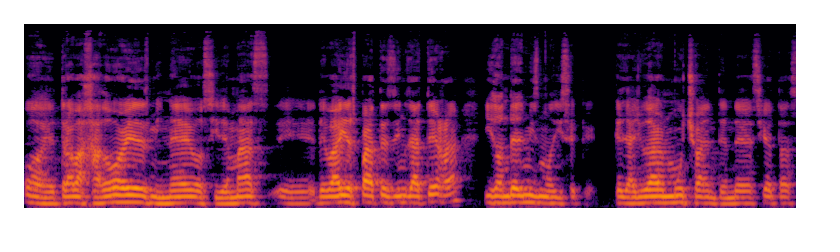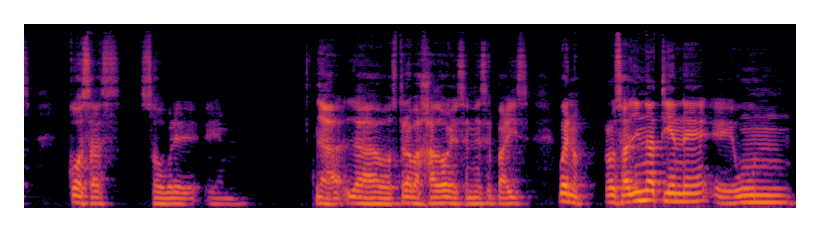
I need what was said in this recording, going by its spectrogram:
eh, trabajadores, mineros y demás de varias partes de Inglaterra, y donde él mismo dice que, le ayudaron mucho a entender ciertas cosas sobre em, los trabajadores en ese país. Bueno, Rosalina tiene un,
